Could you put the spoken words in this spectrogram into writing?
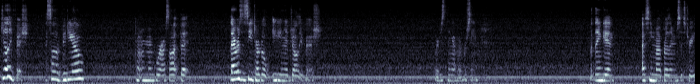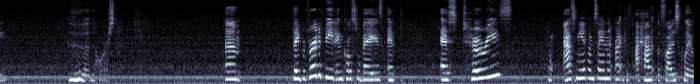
jellyfish. I saw a video. Don't remember where I saw it, but there was a sea turtle eating a jellyfish. Weirdest thing I've ever seen. But then again, I've seen my brother and sister eat the horse. Um, they prefer to feed in coastal bays and estuaries. Don't ask me if I'm saying that right, because I haven't the slightest clue.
